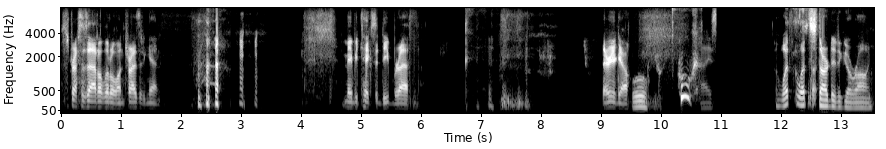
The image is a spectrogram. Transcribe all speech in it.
stresses out a little and tries it again. Maybe takes a deep breath there you go Ooh. Whew. nice. What what started to go wrong?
